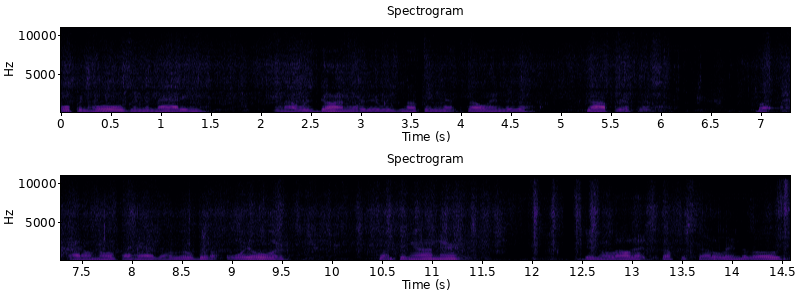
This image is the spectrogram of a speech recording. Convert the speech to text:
open holes in the matting when I was done where there was nothing that fell into the drop riffles. But I don't know if I had a little bit of oil or something on there. Didn't allow that stuff to settle into those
